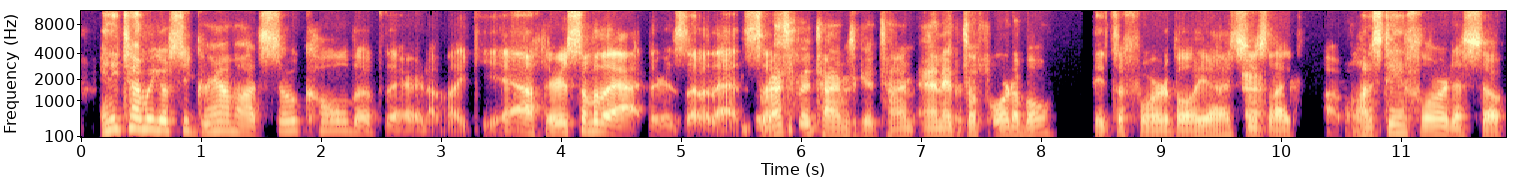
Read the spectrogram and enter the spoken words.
Anytime we go see grandma, it's so cold up there. And I'm like, yeah, there is some of that. There is some of that. the So rest of the time's a good time and it's affordable. it's affordable. Yeah. She's like, I want to stay in Florida. So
